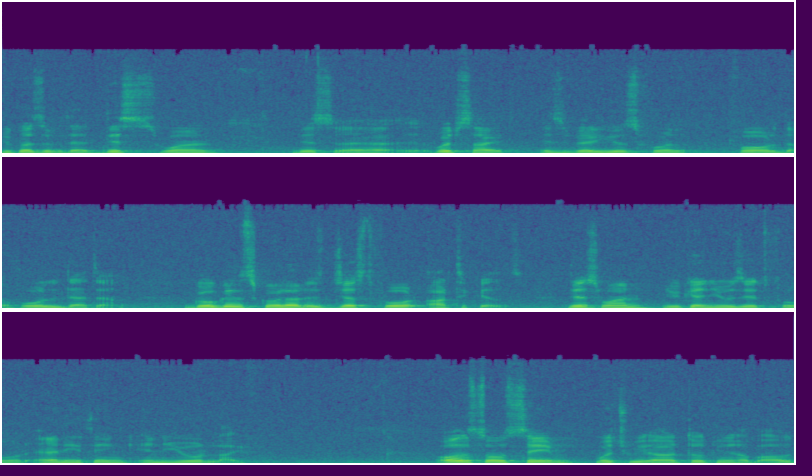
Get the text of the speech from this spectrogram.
Because of that this one this uh, website is very useful for the whole data. Google Scholar is just for articles. This one you can use it for anything in your life. Also same which we are talking about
